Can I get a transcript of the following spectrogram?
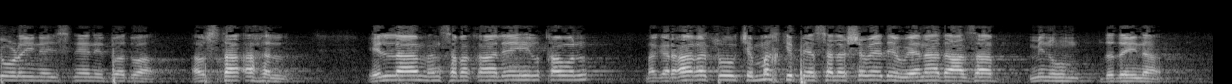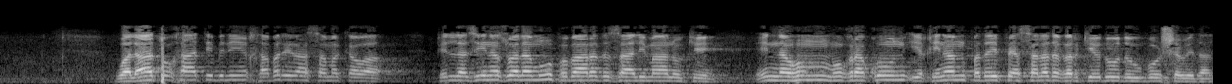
جوړې نه اسنین دو دو او ستا اهل الا من سبق علیه القول مگر هغه څوک چې مخکې فیصله شوه دی وینا د عذاب منهم د دینه ولا تخاطبني خبر را سمکوا الذين ظلموا فبارد ظالمانو کې انهم مغرقون یقینا په دې فیصله د غر کېدو د وبو شوې ده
